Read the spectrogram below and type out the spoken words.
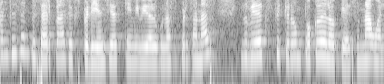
antes de empezar con las experiencias que han vivido algunas personas, les voy a explicar un poco de lo que es un nahual.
